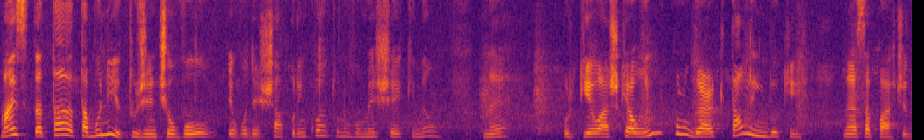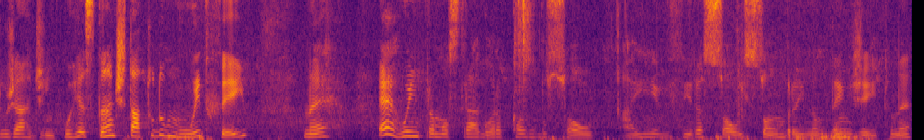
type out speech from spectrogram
Mas tá, tá, tá bonito, gente, eu vou, eu vou deixar por enquanto, não vou mexer aqui não, né. Porque eu acho que é o único lugar que tá lindo aqui, nessa parte do jardim. O restante tá tudo muito feio, né? É ruim para mostrar agora por causa do sol. Aí vira sol e sombra e não tem jeito, né?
